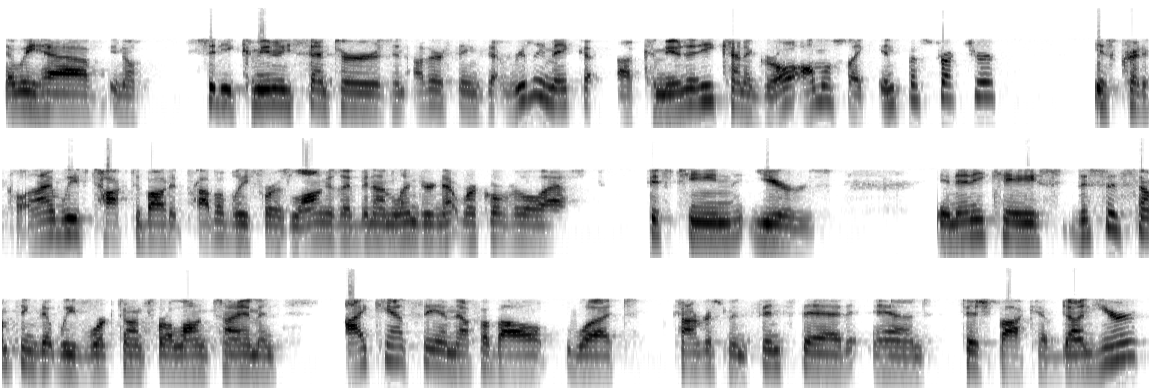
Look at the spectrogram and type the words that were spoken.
that we have, you know, city community centers and other things that really make a, community kind of grow, almost like infrastructure is critical. And I, we've talked about it probably for as long as I've been on Linder Network over the last 15 years. In any case, this is something that we've worked on for a long time, and I can't say enough about what Congressman Finstad and Fischbach have done here.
